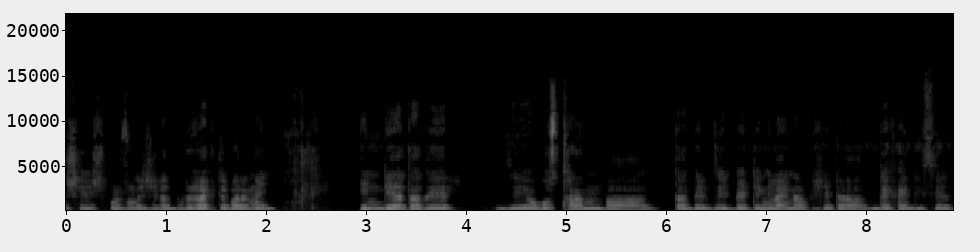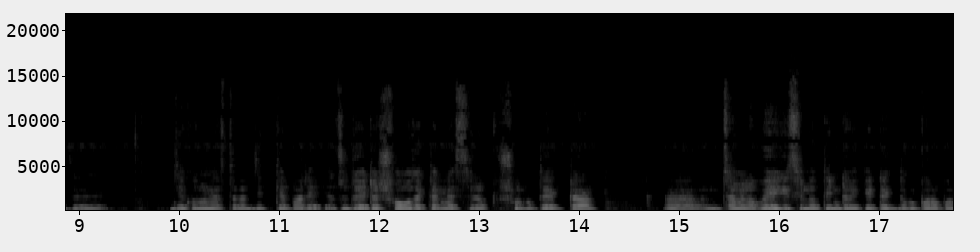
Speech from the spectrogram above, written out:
শেষ পর্যন্ত সেটা ধরে রাখতে পারে নাই। ইন্ডিয়া তাদের যে অবস্থান বা তাদের যে ব্যাটিং লাইন আপ সেটা দেখাই দিছে যে যে কোনো ম্যাচ তারা জিততে পারে। যদি এটা সহজ একটা ম্যাচ ছিল, শুরুতে একটা ঝামেলা হয়ে গেছিল, তিনটা উইকেট একদম পরপর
